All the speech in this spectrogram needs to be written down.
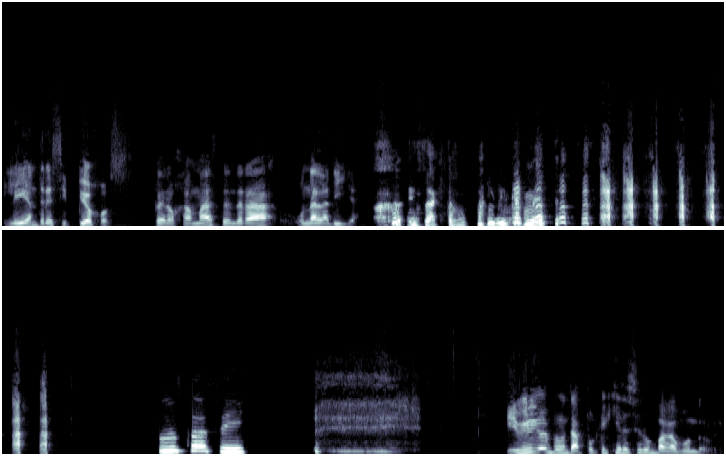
liendres y piojos, pero jamás tendrá una ladilla. Exacto, básicamente. Justo así. Y me pregunta, ¿por qué quieres ser un vagabundo, güey?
